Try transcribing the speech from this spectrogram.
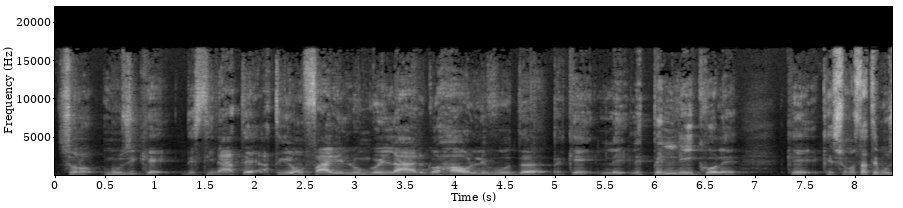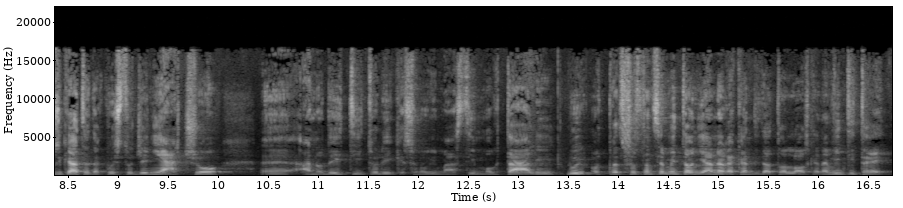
sono musiche destinate a trionfare in lungo e in largo a Hollywood, perché le, le pellicole che, che sono state musicate da questo geniaccio eh, hanno dei titoli che sono rimasti immortali. Lui sostanzialmente ogni anno era candidato all'Oscar, ne ha vinti tre,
